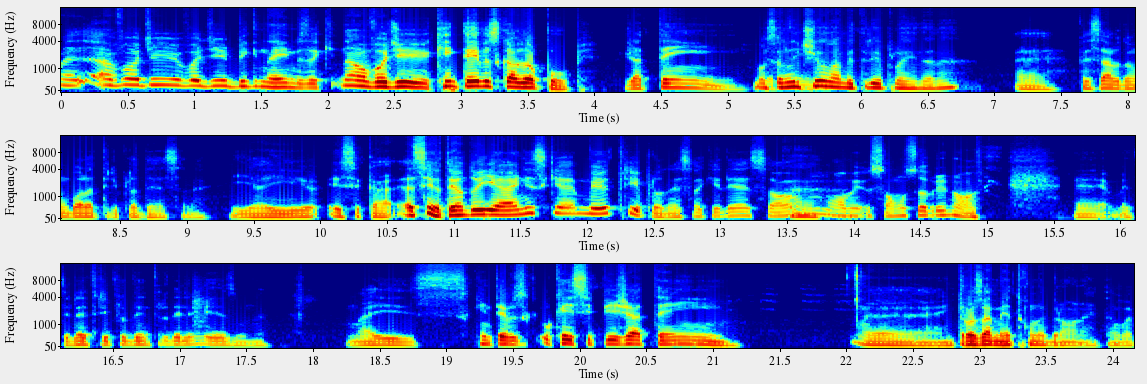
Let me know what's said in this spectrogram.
Mas eu vou de, vou de big names aqui. Não, vou de quem teve os Caldwell Pope. Já tem. Você já não tem... tinha o um nome triplo ainda, né? É, precisava de uma bola tripla dessa, né? E aí, esse cara. Assim, eu tenho o do Yannis, que é meio triplo, né? Só que ele é só é. um nome, só um sobrenome. É, mas ele é triplo dentro dele mesmo, né? Mas quem teve. O KCP já tem é, entrosamento com o Lebron, né? Então vai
